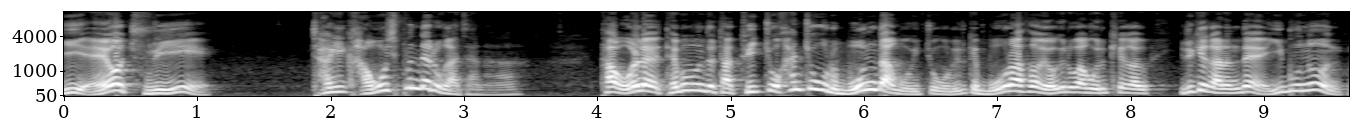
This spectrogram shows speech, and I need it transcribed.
이 에어 줄이 자기 가고 싶은 대로 가잖아. 다 원래 대부분들 다 뒤쪽 한쪽으로 몬다고 이쪽으로. 이렇게 몰아서 여기로 가고 이렇게 가고 이렇게 가는데 이분은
